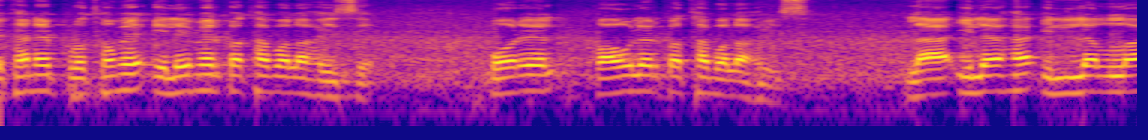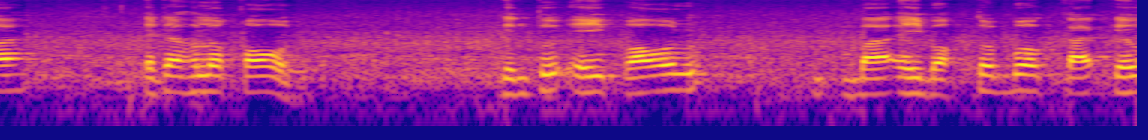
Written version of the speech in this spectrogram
এখানে প্রথমে এলেমের কথা বলা হয়েছে, পরে কৌলের কথা বলা হয়েছে। লা ইলাহা ইল্লাল্লাহ, এটা হলো কৌল কিন্তু এই কৌল বা এই বক্তব্য কেউ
